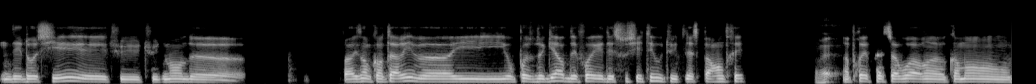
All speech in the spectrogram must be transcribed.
des dossiers et tu, tu demandes. euh, par exemple, quand tu arrives au poste de garde, des fois, il y a des sociétés où tu ne te laisses pas rentrer. Ouais, Après, il faut savoir euh, comment.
